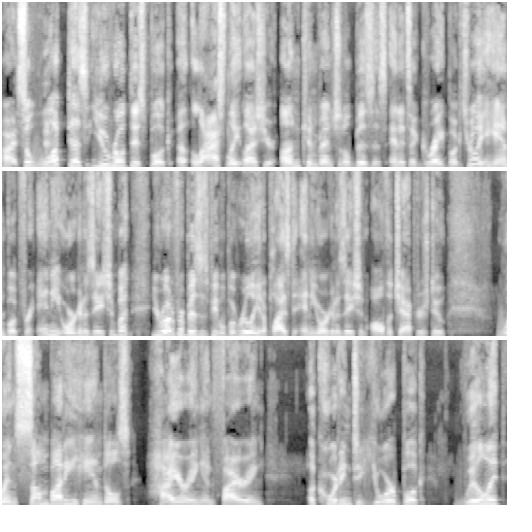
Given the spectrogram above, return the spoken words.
All right. So, what does you wrote this book uh, last late last year, Unconventional Business, and it's a great book. It's really a handbook for any organization, but you wrote it for business people, but really it applies to any organization. All the chapters do. When somebody handles hiring and firing, according to your book, will it?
